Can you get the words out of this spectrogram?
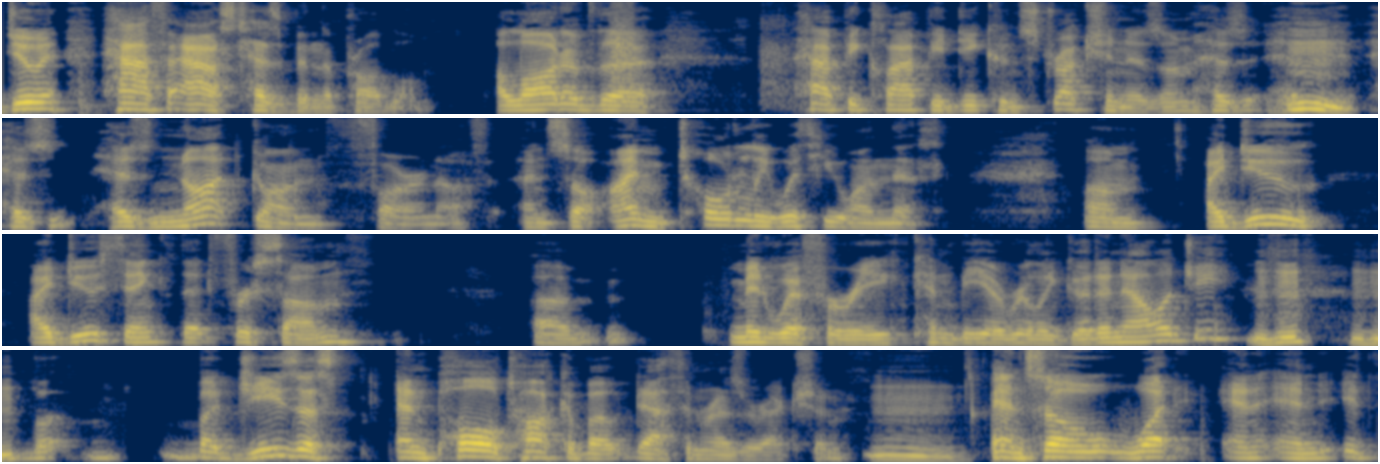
doing half-assed has been the problem. A lot of the happy clappy deconstructionism has mm. has has not gone far enough and so i'm totally with you on this um, i do i do think that for some um, midwifery can be a really good analogy mm-hmm, mm-hmm. but but jesus and paul talk about death and resurrection. Mm. and so what and and it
